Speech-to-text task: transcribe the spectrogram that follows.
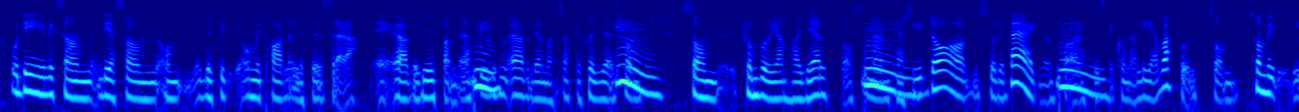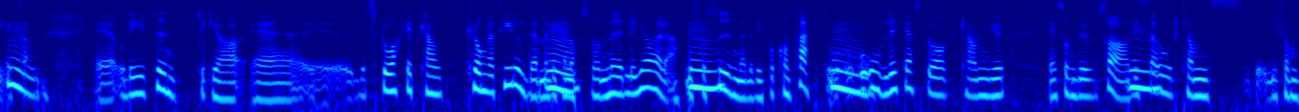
och det är ju liksom det som om, lite, om vi talar lite sådär eh, övergripande. Att mm. Det är mm. liksom överlevnadsstrategier som, mm. som från början har hjälpt oss men mm. kanske idag står i vägen för att vi ska kunna leva fullt som, som vi vill. Liksom. Eh, och det är fint tycker jag. Eh, språket kan krångla till det men det kan också möjliggöra att vi får syn eller vi får kontakt. Och, och olika språk kan ju, eh, som du sa, vissa ord kan liksom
